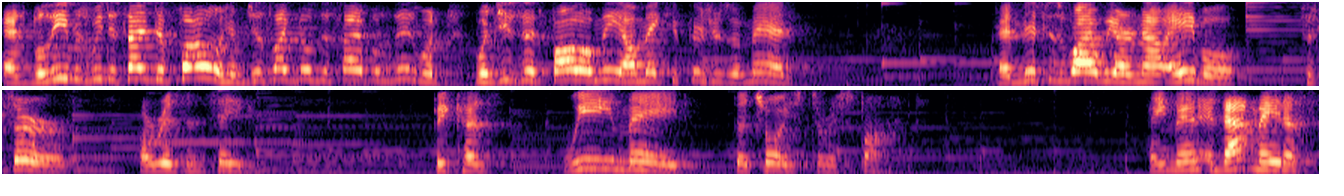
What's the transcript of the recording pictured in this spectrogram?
As believers, we decided to follow him, just like those disciples did when, when Jesus said, Follow me, I'll make you fishers of men. And this is why we are now able to serve a risen Savior. Because we made the choice to respond. Amen. And that made us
